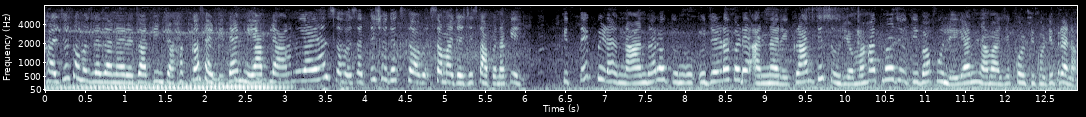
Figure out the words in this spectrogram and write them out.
खालच्या समजल्या जाणाऱ्या जातींच्या हक्कासाठी त्यांनी आपल्या अनुयायांसह सत्यशोधक स- समाजाची स्थापना केली. कित्येक पिढ्यांना अंधारातून उजेडाकडे आणणारे क्रांती सूर्य महात्मा ज्योतिबा फुले यांना माझे कोटी कोटी प्रणाम.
